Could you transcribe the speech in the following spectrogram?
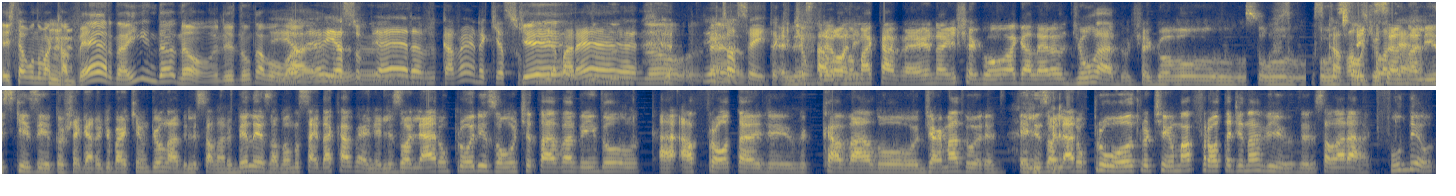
Eles estavam numa Uhum. caverna ainda? Não, eles não estavam lá. Ia, ia subir, era caverna que ia subir Que- a maré. Não, A gente é. só aceita que Eles tinha um estavam drama ali. numa caverna e chegou a galera de um lado. Chegou os, os, Os os ali esquisitos. Chegaram de barquinho de um lado. Eles falaram, beleza, vamos sair da caverna. Eles olharam pro horizonte e tava vindo a, a frota de cavalo de armadura. Eles olharam pro outro, tinha uma frota de navios. Eles falaram, ah, fudeu.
